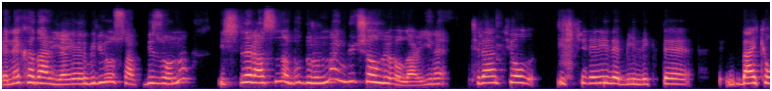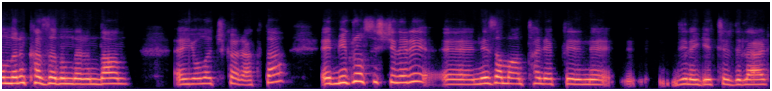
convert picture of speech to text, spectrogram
ve ne kadar yayabiliyorsak biz onu işçiler aslında bu durumdan güç alıyorlar. Yine trend yol işçileriyle birlikte belki onların kazanımlarından e, yola çıkarak da e, Migros işçileri e, ne zaman taleplerini dile getirdiler,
